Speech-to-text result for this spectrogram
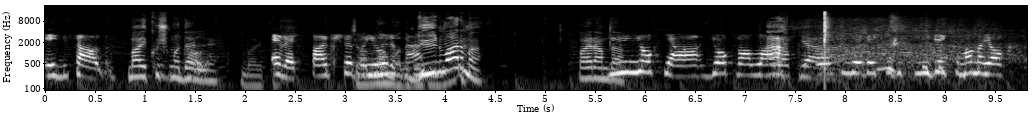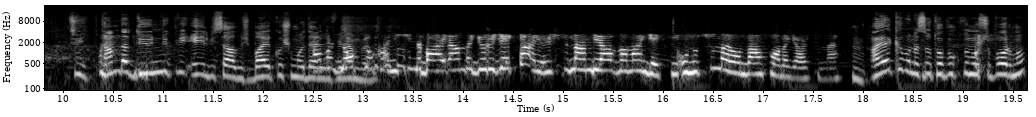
elbise aldım. Baykuş modelli. Vay. Evet, baykuşa bayılırım ben. Düğün var mı? Bayramda. Düğün yok ya. Yok vallahi Ah yok. ya. Olsun diye bekleyip diyecektim ama yok. Tüh, Tam da düğünlük bir elbise almış. Baykuş modelli Ama falan yok böyle. yok hani şimdi bayramda görecekler ya üstünden biraz zaman geçsin. Unutsunlar ondan sonra görsünler. Hı. Ayakkabı nasıl? Topuklu mu? Spor mu?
